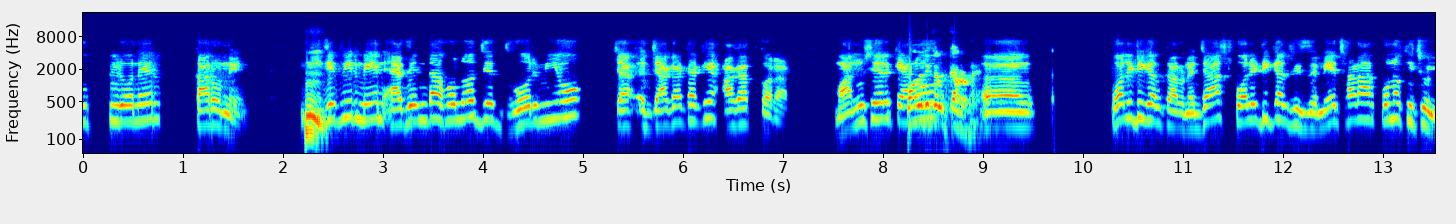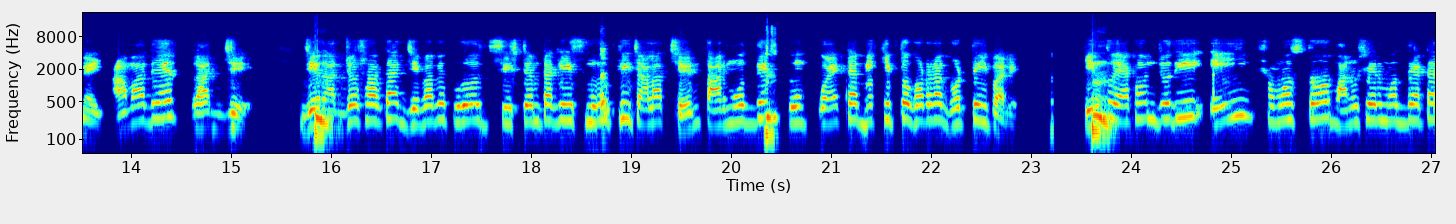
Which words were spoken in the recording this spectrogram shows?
উৎপীড়নের কারণে। বিজেপির মেন এজেন্ডা হলো যে ধর্মীয় জায়গাটাকে আঘাত করা। মানুষের কেন পলিটিক্যাল কারণে। জাস্ট পলিটিক্যাল রিজন এছাড়া আর কোনো কিছু নেই। আমাদের রাজ্যে যে রাজ্য সরকার যেভাবে পুরো সিস্টেমটাকে স্মুথলি চালাচ্ছেন তার মধ্যে কয়েকটা বিক্ষিপ্ত ঘটনা ঘটতেই পারে। কিন্তু এখন যদি এই সমস্ত মানুষের মধ্যে একটা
